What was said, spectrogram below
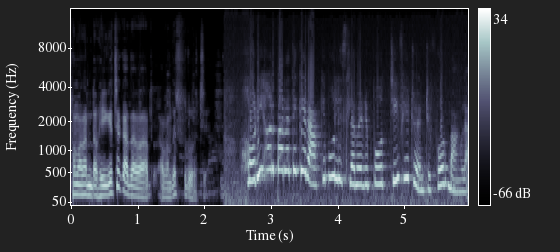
সমাধানটা হয়ে গেছে, কাজ আবার আমাদের শুরু হচ্ছে। হরিহরপাড়া থেকে রাকিবুল ইসলামের রিপোর্ট, টিভি টোয়েন্টি বাংলা।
